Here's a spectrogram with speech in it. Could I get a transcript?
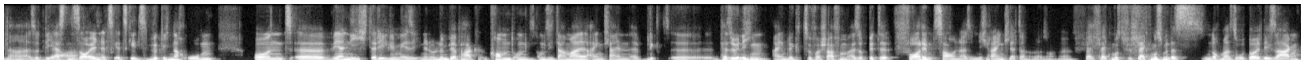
Na, also die ja. ersten Säulen, jetzt, jetzt geht es wirklich nach oben. Und äh, wer nicht regelmäßig in den Olympiapark kommt, um, um sich da mal einen kleinen äh, Blick, äh, persönlichen Einblick zu verschaffen, also bitte vor dem Zaun, also nicht reinklettern oder so. Ne? Vielleicht, vielleicht, muss, vielleicht muss man das nochmal so deutlich sagen.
